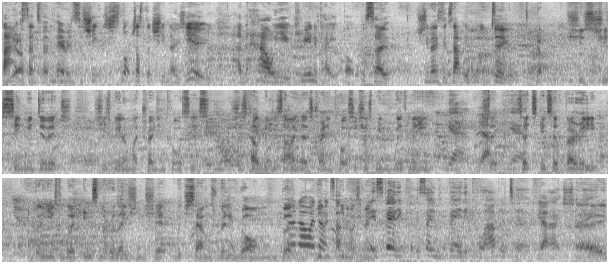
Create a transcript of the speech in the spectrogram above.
that yeah. of a period. So she, it's not just that she knows you and how you communicate, but also she knows exactly what you do. Yep. She's, she's seen me do it. She's been on my training courses. She's helped me design those training courses. She's been with me. Yeah. Yeah. So, Yeah. so it's, it's a very, I'm going to use the word intimate relationship, which sounds really wrong, but No, no, I know you, exactly you know what I mean. It's very. It sounds very collaborative. Yeah. Actually. Uh,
